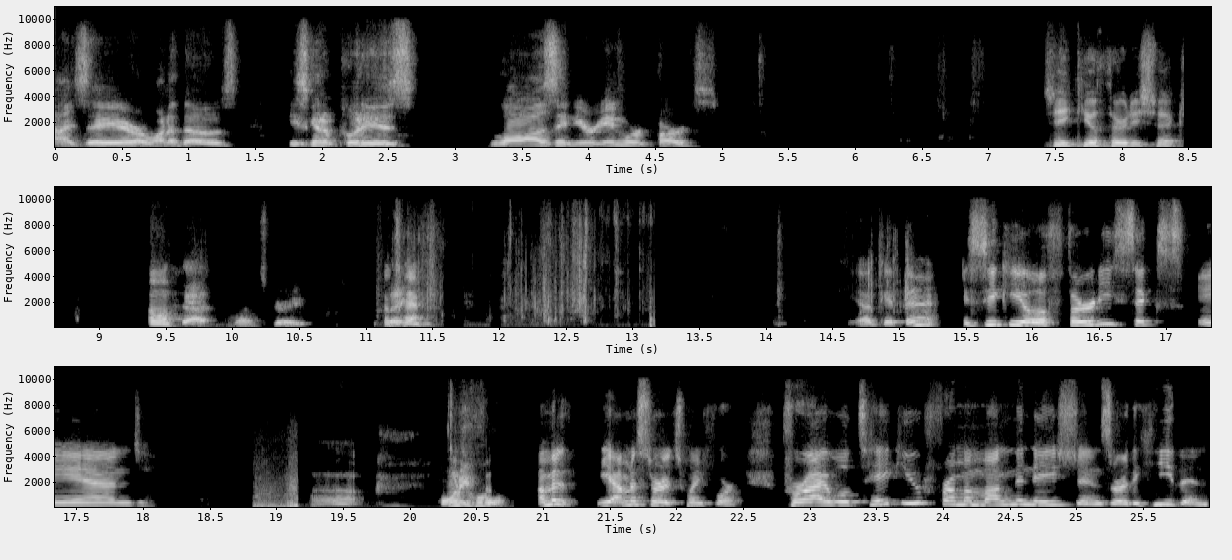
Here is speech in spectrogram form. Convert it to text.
isaiah or one of those he's going to put his laws in your inward parts Ezekiel 36. Oh, that that's great Thank okay. Yeah, I'll get that. Ezekiel 36 and uh, 24 I'm gonna yeah, I'm gonna start at 24. For I will take you from among the nations or the heathen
